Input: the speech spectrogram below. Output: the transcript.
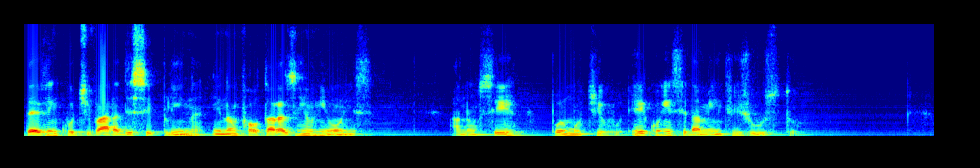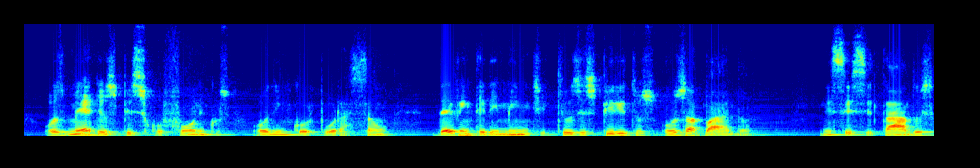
devem cultivar a disciplina e não faltar às reuniões, a não ser por motivo reconhecidamente justo. Os médios psicofônicos ou de incorporação devem ter em mente que os espíritos os aguardam, necessitados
